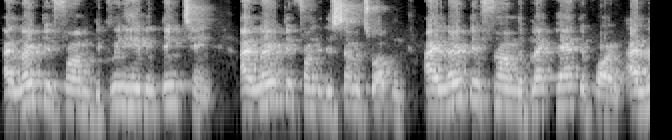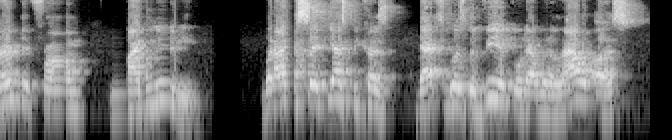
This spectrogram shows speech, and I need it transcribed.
I learned it from the Greenhaven think tank. I learned it from the December 12th. I learned it from the Black Panther Party. I learned it from my community. But I said yes because that was the vehicle that would allow us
